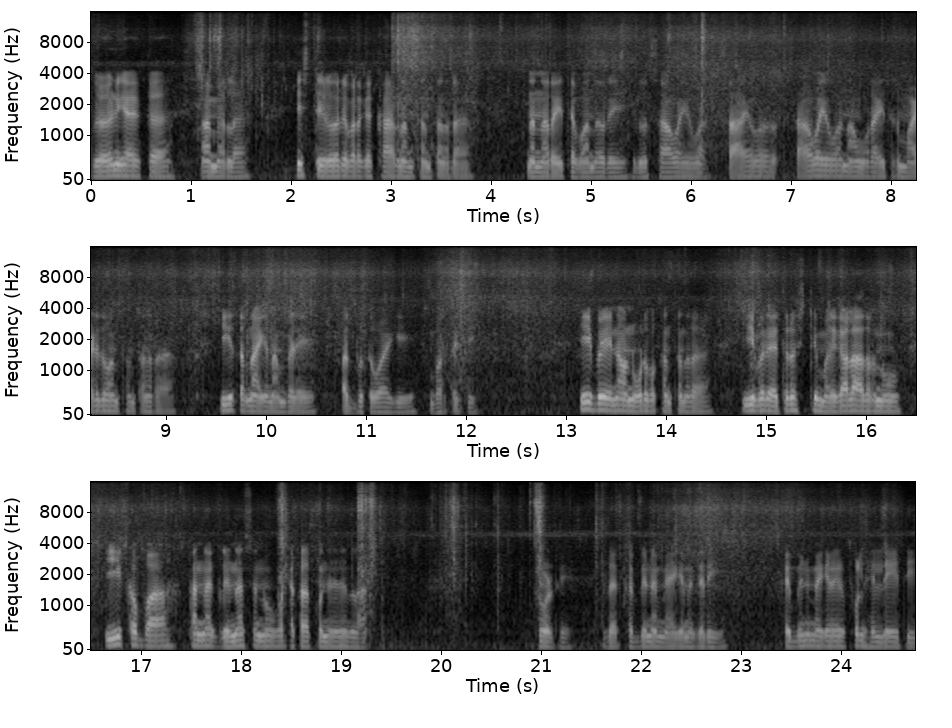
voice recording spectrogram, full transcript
ಬೆಳವಣಿಗೆ ಆಗಕ್ಕೆ ಆಮೇಲೆ ಇಷ್ಟು ಇಳುವರಿ ಬರೋಕ್ಕೆ ಕಾರಣ ಅಂತಂತಂದ್ರೆ ನನ್ನ ರೈತ ಬಾಂಧವ್ರಿ, ಇದು ಸಾವಯವ. ಸಾವಯವ ಸಾವಯವ ನಾವು ರೈತರು ಮಾಡಿದ್ವು ಅಂತಂತಂದ್ರೆ ಈ ಥರನಾಗಿ ನಮ್ಮ ಬೆಳೆ ಅದ್ಭುತವಾಗಿ ಬರ್ತೈತಿ. ಈ ಬೆಳೆ ನಾವು ನೋಡ್ಬೇಕಂತಂದ್ರೆ ಈ ಬರೀ ಅತಿವೃಷ್ಟಿ ಮಳೆಗಾಲ ಆದ್ರೂ ಈ ಕಬ್ಬ ತನ್ನ ಗ್ರೀನಸ್ಸನ್ನು ಒಟ್ಟು ಕಳ್ಕೊಂಡೇನಿಲ್ಲ ನೋಡ್ರಿ, ಇದು ಕಬ್ಬಿನ ಮ್ಯಾಗಿನ ಗರಿ. ಕಬ್ಬಿನ ಮ್ಯಾಗಿನ ಗರಿ ಫುಲ್ ಹೆಲ್ದಿ ಐತಿ?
